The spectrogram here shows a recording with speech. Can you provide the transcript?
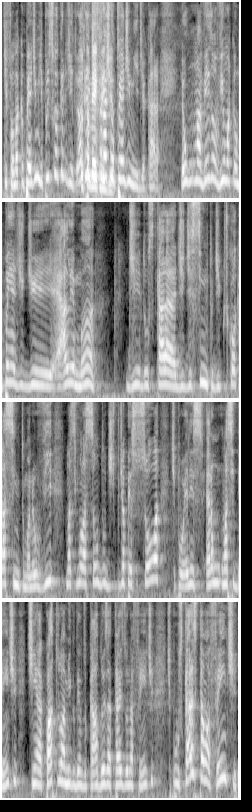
que foi uma campanha de mídia. Por isso que eu acredito. Eu, Eu acredito também na acredito. campanha de mídia, cara. Eu, uma vez eu vi uma campanha de, de é, alemã de, dos caras de, de cinto, de, de colocar cinto, mano. Eu vi uma simulação do de, tipo, de uma pessoa, tipo, eles eram um acidente, tinha quatro amigos dentro do carro, dois atrás, dois na frente. Tipo, os caras que estavam à frente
